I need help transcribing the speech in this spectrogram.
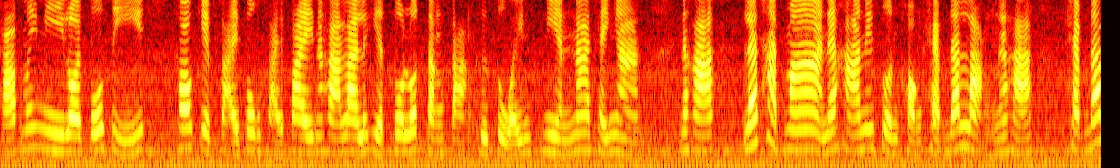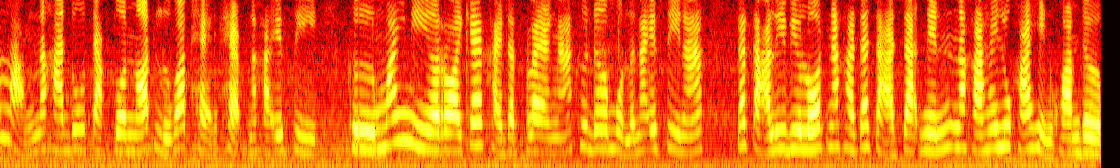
ทับ ไม่มีรอยโป๊สี ท่อเก็บสายฟงสายไฟนะคะ รายละเอียดตัวรถต่างๆ คือสวยเนียนน่าใช้งานนะคะ และถัดมานะคะในส่วนของแคปด้านหลังนะคะแคปด้านหลังนะคะ ดูจากตัวน็อตหรือว่าแผงแคปนะคะ FC คือไม่มีรอยแก้ไขดัดแปลงนะ คือเดิมหมดแล้วนะ FC นะจ้าจ๋ารีวิวรถนะคะจ้าจ๋าจะเน้นนะคะ ให้ลูกค้าเห็นความเดิม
